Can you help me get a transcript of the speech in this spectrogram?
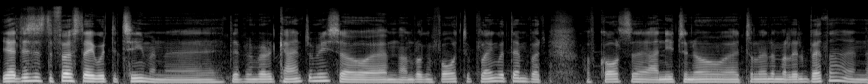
Yeah, this is the first day with the team, and uh, they've been very kind to me. So um, I'm looking forward to playing with them. But of course, uh, I need to know uh, to learn them a little better, and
